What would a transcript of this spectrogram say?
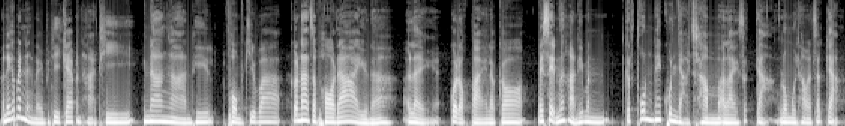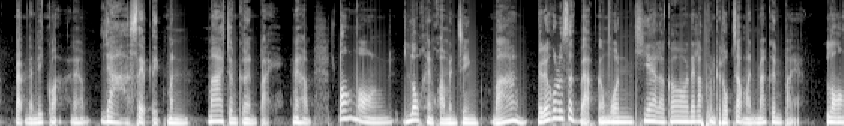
อันนี้ก็เป็นหนึ่งในวิธีแก้ปัญหาที่หน้างานที่ผมคิดว่าก็น่าจะพอได้อยู่นะ อะไรเงี้ยกดออกไปแล้วก็ไปเสพเนื้อหาที่มันกระตุ้นให้คุณอยากจะทำอะไรสักอย่าง ลงมือทำอะไรสักอย่างแบบนั้นดีกว่านะครับ อย่าเสพติดมันมากจนเกินไปนะครับ ต้องมองโลกแห่งความเป็นจริงบ้างเดี๋ยวถ้าคุณรู้สึกแบบกังวลเครียดแล้วก็ได้รับผลกระทบจากมันมากเกินไป ลอง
